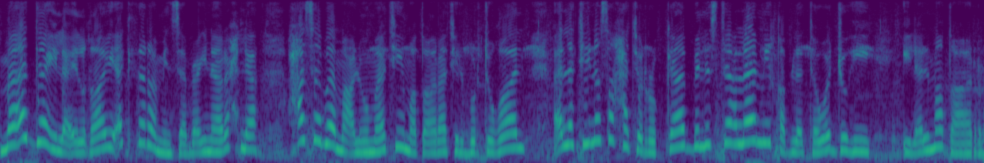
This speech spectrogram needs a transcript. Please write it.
ما أدى إلى إلغاء أكثر من سبعين رحلة حسب معلومات مطارات البرتغال التي نصحت الركاب بالاستعلام قبل التوجه إلى المطار.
